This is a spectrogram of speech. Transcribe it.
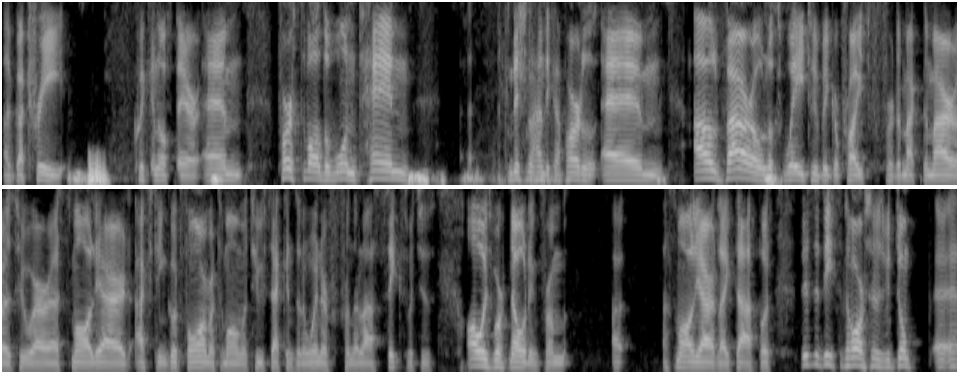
I've got three quick enough there. Um, first of all, the 110 uh, conditional handicap hurdle. Um, Alvaro looks way too big a price for the McNamaras, who are a small yard, actually in good form at the moment, two seconds and a winner from the last six, which is always worth noting from a, a small yard like that. But this is a decent horse who has been, dump, uh,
